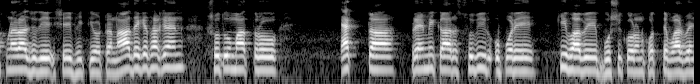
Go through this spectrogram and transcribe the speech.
আপনারা যদি সেই ভিডিওটা না দেখে থাকেন, শুধুমাত্র একটা প্রেমিকার ছবির উপরে কীভাবে বশীকরণ করতে পারবেন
